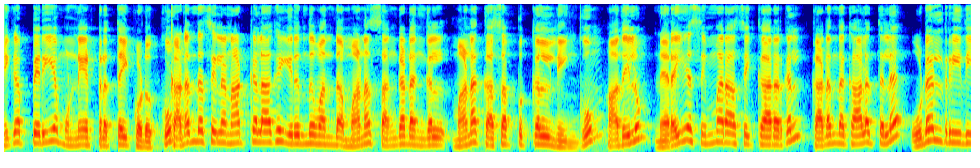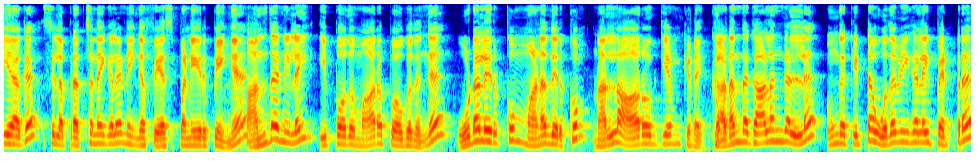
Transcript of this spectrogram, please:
மிகப்பெரிய முன்னேற்றத்தை கொடுக்கும். கடந்த சில நாட்களாக இருந்து வந்த மன சங்கடங்கள் மன கசப்புகள் நீங்கும். அதிலும் நிறைய சிம்ம ராசிக்காரர்கள் கடந்த காலத்துல உடல் ரீதியாக சில பிரச்சனைகளை நீங்க ஃபேஸ் பண்ணியிருப்பீங்க. அந்த நிலை இப்போது மாறப்போகுதுங்க. உடலிற்கும் மனதிற்கும் நல்ல ஆரோக்கியம் கிடைக்கும். கடந்த காலங்கள்ல உங்ககிட்ட உதவிகளை பெற்ற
